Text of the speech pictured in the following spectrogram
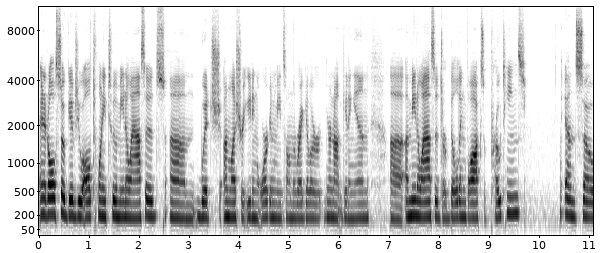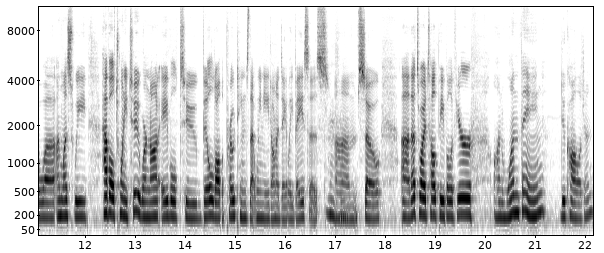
and it also gives you all 22 amino acids, um, which unless you're eating organ meats on the regular, you're not getting in. Uh, amino acids are building blocks of proteins. And so, uh, unless we have all 22, we're not able to build all the proteins that we need on a daily basis. Mm-hmm. Um, so, uh, that's why I tell people if you're on one thing, do collagen.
